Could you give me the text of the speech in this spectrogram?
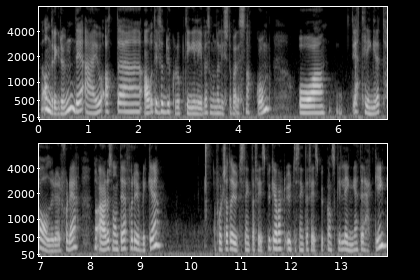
Den andre grunnen det er jo at uh, av og til så dukker det opp ting i livet som man har lyst til å bare snakke om. Og jeg trenger et talerør for det. Nå er det sånn at jeg for øyeblikket fortsatt er utestengt av Facebook. Jeg har vært utestengt av Facebook ganske lenge etter hacking.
